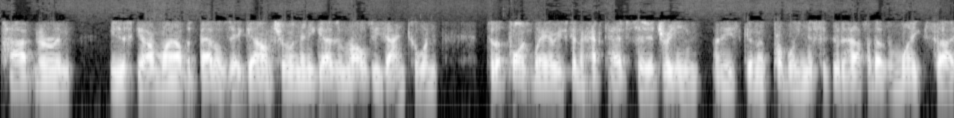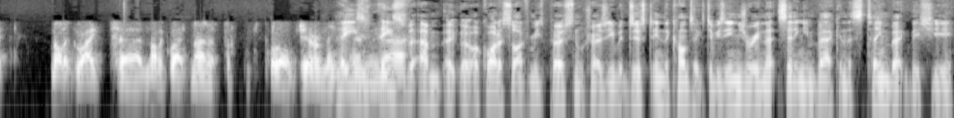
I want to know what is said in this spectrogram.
partner, and you're just going, wow, the battles they're going through, and then he goes and rolls his ankle, and to the point where he's going to have to have surgery, and, and he's going to probably miss a good half a dozen weeks. So. Not a great, uh, not a great moment for poor old Jeremy. He's, And, he's uh, um, uh, uh, quite aside from his personal tragedy, but just in the context of his injury and that setting him back and this team back this year,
